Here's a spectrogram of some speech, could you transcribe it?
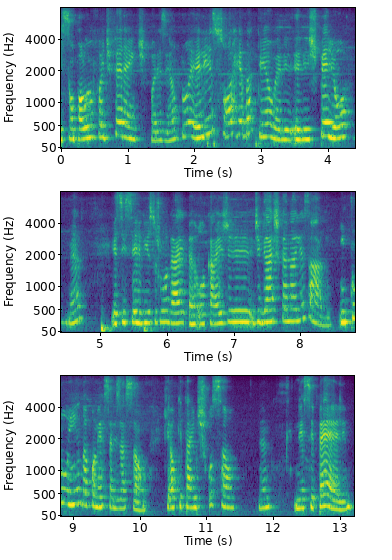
e, São Paulo não foi diferente. Por exemplo, ele só rebateu, ele, ele espelhou né, esses serviços locais, eh, locais de, de, gás canalizado, incluindo a comercialização, que é o que está em discussão né, nesse PL.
